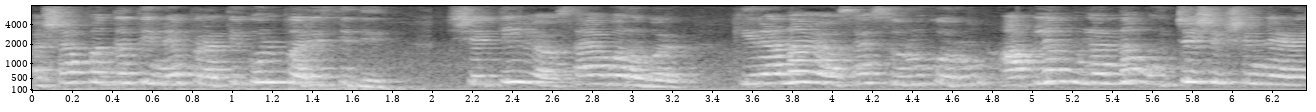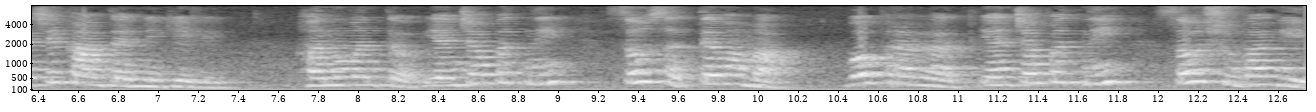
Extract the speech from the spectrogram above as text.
अशा पद्धतीने प्रतिकूल परिस्थितीत शेती व्यवसायाबरोबर किराणा व्यवसाय सुरू करून आपल्या मुलांना उच्च शिक्षण देण्याचे काम त्यांनी केले. हनुमंत यांच्या पत्नी सौ सत्यभामा व प्रल्हाद यांच्या पत्नी सौ शुभांगी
